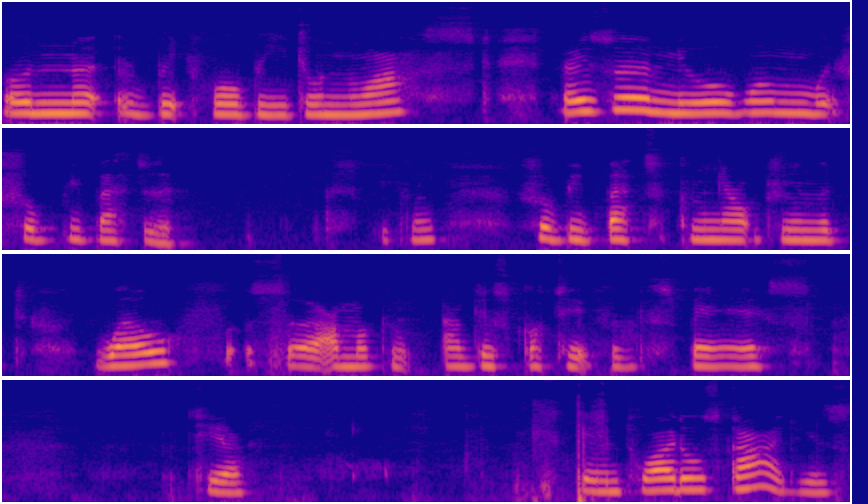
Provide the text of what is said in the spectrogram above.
and which will be done last. There is a newer one which should be better, excuse me, should be better coming out during the wealth, so I'm gonna, I've just got it for the space. Yeah, it's game Idle Skies.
